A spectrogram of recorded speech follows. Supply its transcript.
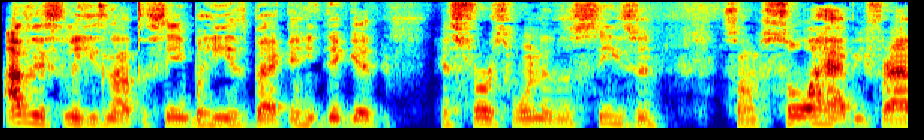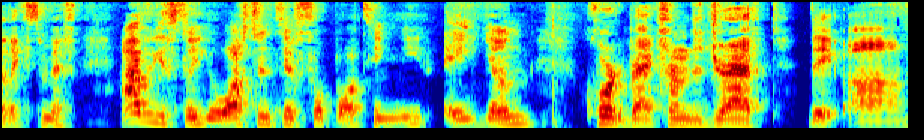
Obviously, he's not the same, but he is back, and he did get his first one of the season. So I'm so happy for Alex Smith. Obviously, the Washington football team need a young quarterback from the draft. They uh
